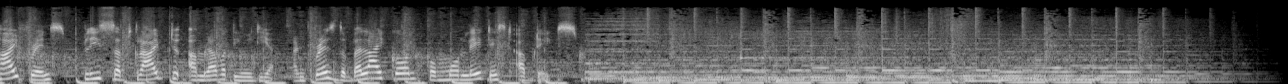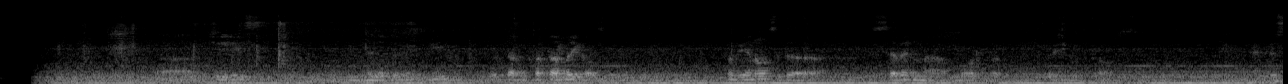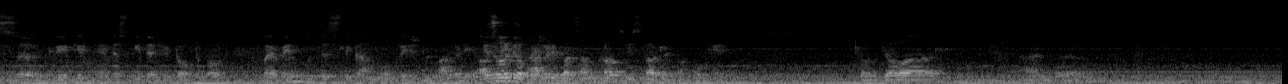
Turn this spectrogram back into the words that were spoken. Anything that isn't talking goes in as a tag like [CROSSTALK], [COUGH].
Hi friends, please subscribe to Amaravathi Media and press the bell icon for more latest updates. We announced the seven uh, more uh, very good. And this uh, creative MSP that you talked about, by when would this become operational? Already, It's already, already already for some crops we started now. Okay. Some jowar and uh,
